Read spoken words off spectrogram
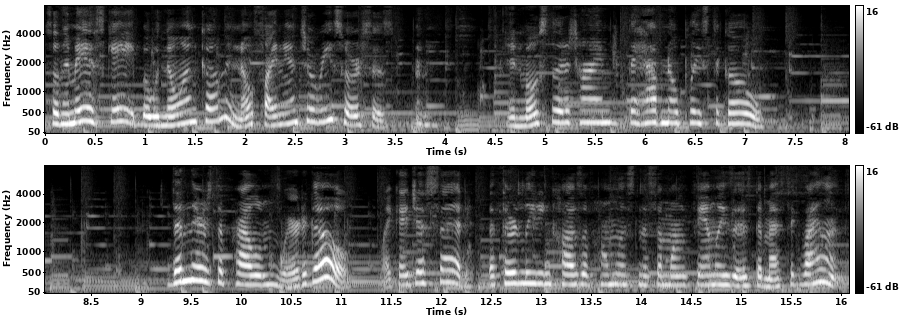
So they may escape, but with no income and no financial resources. and most of the time, they have no place to go. Then there's the problem where to go. Like I just said, the third leading cause of homelessness among families is domestic violence,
